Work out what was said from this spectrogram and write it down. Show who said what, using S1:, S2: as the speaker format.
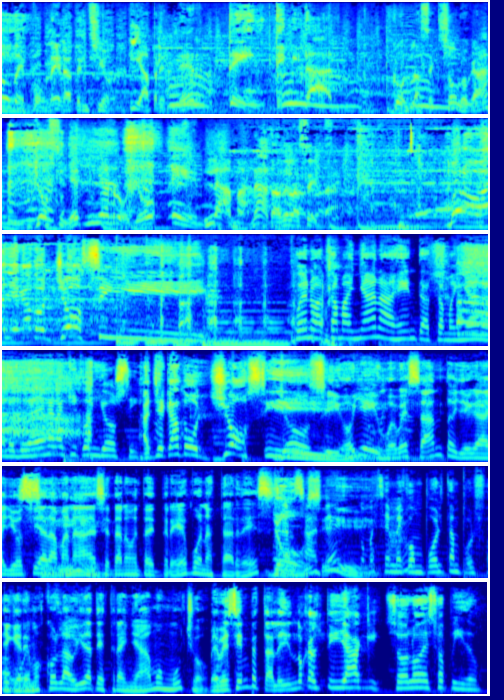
S1: Momento de poner atención y aprender de intimidad. Con la sexóloga Josie Edmi Arroyo en La Manada de la Z.
S2: Bueno, ha llegado Josie.
S3: Bueno, hasta mañana, gente, hasta mañana. Los voy a dejar aquí con Yossi.
S2: Ha llegado Josie.
S4: Yo sí, oye, y Jueves Santo llega yo sí a la manada de Z93. Buenas tardes.
S2: Yo
S5: Buenas tardes.
S2: sí.
S5: ¿Cómo
S3: Se me comportan, por favor.
S4: Te queremos con la vida, te extrañamos mucho.
S2: Bebé siempre está leyendo cartillas aquí.
S3: Solo eso pido.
